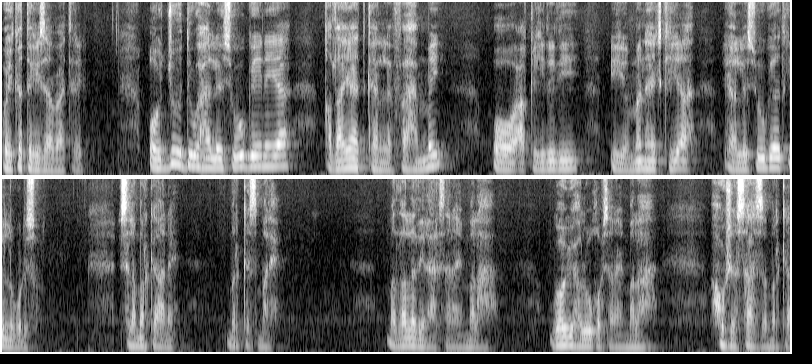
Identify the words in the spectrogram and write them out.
way ka tegaysaa baa tiri oo juhdi waxaa la isugu geynayaa qadaayaadkan la fahmay oo caqiidadii iyo manhajkii ah ayaa la isugu dadka in lagu dhiso. Isla markaane markas ma leh. Madaladii la harsanayo ma laha. Goobii wax lagu qabsanayo ma laha. Hawsha saasa marka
